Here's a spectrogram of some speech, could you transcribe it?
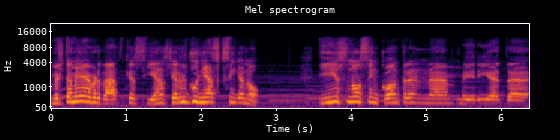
mas também é verdade que a ciência reconhece que se enganou. E isso não se encontra na maioria da.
